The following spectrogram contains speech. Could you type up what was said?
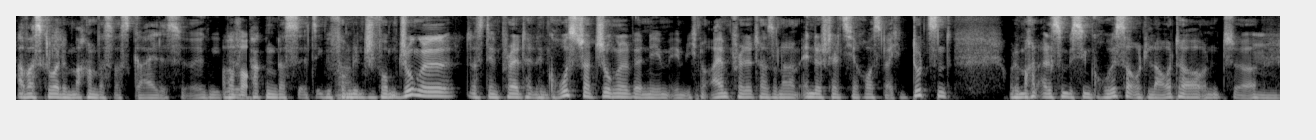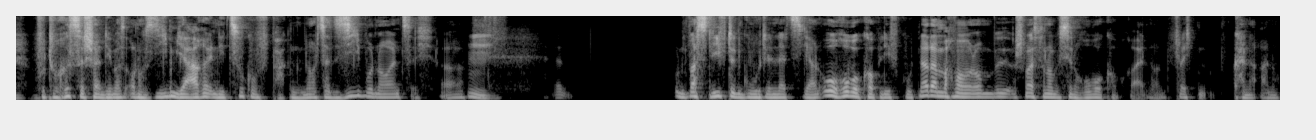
aber was können wir denn machen, was was geil ist? Irgendwie Aber wir packen das jetzt irgendwie vom, vom Dschungel, das den Predator in den Großstadtdschungel, wir nehmen eben nicht nur einen Predator, sondern am Ende stellt sich heraus gleich ein Dutzend und wir machen alles so ein bisschen größer und lauter und äh, Mhm. futuristischer, indem wir es auch noch sieben Jahre in die Zukunft packen, 1997. Äh, Hm. Und was lief denn gut in den letzten Jahren? Oh, Robocop lief gut. Na, dann machen wir noch, schmeißen wir noch ein bisschen Robocop rein und vielleicht, keine Ahnung.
